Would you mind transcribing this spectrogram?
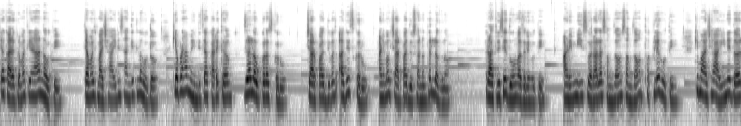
त्या कार्यक्रमात येणार नव्हते. त्यामुळेच माझ्या आईने सांगितलं होतं की आपण हा मेहंदीचा कार्यक्रम जरा लवकरच करू. चार पाच दिवस आधीच करू आणि मग चार पाच दिवसानंतर लग्न. रात्रीचे दोन वाजले होते आणि मी स्वराला समजावून समजावून थकले होते की माझ्या आईने तर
